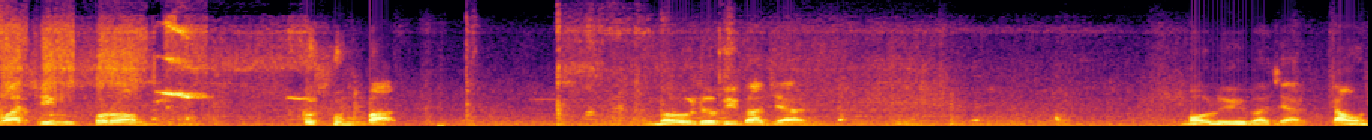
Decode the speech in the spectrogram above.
watching from Kusumbag Moulvi Bazar Moulvibazar town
